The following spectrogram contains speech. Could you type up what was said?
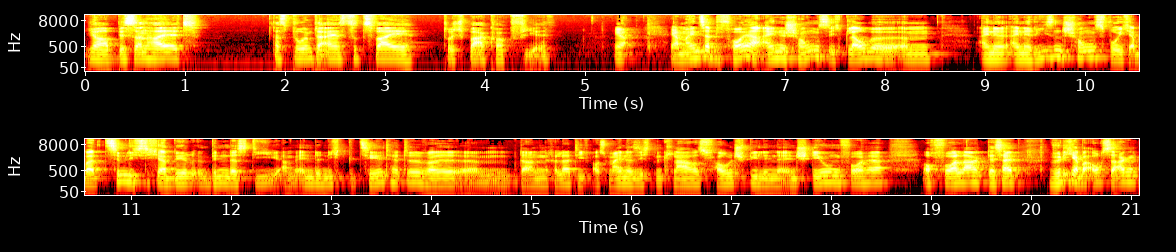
Ja, bis dann halt das berühmte 1 zu 2 durch Barcock fiel. Ja, ja, Mainz hatte vorher eine Chance. Ich glaube, ähm, eine, eine Riesenchance, wo ich aber ziemlich sicher bin, dass die am Ende nicht gezählt hätte, weil ähm, dann relativ aus meiner Sicht ein klares Foulspiel in der Entstehung vorher auch vorlag. Deshalb würde ich aber auch sagen,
